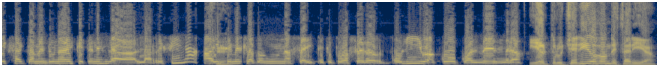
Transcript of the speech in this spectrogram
Exactamente, una vez que tenés la, la resina, ahí se mezcla con un aceite, que puede ser oliva, coco, almendra. ¿Y el trucherío dónde estaría?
